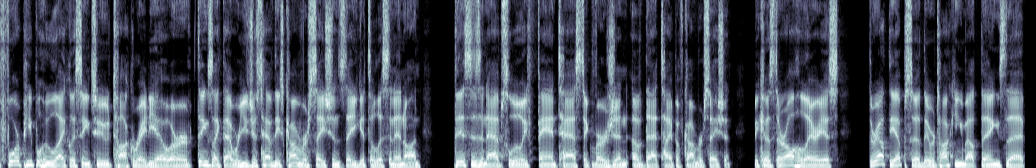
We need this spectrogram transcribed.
for people who like listening to talk radio or things like that, where you just have these conversations that you get to listen in on. This is an absolutely fantastic version of that type of conversation because they're all hilarious. Throughout the episode, they were talking about things that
